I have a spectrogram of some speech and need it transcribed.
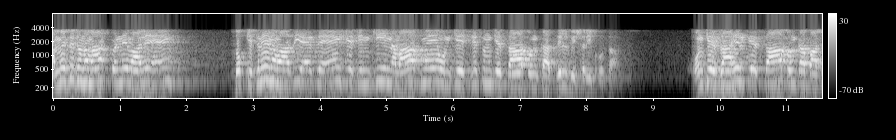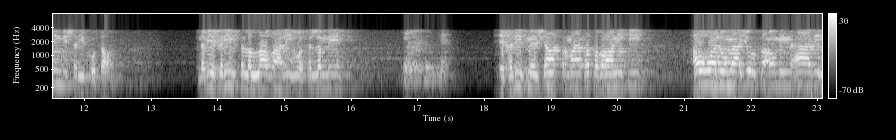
ہمیں سے جو نماز پڑھنے والے ہیں تو کتنے نمازی ایسے ہیں کہ جن کی نماز میں ان کے جسم کے ساتھ ان کا دل بھی شریک ہوتا ہو۔ ان کے ظاہر کے ساتھ ان کا باطن بھی شریک ہوتا ہو۔ نبی کریم صلی اللہ علیہ وسلم نے ایک حدیث میں ارشاد فرمایا تھا قبرانی کی، اول ما يرفع من هذه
